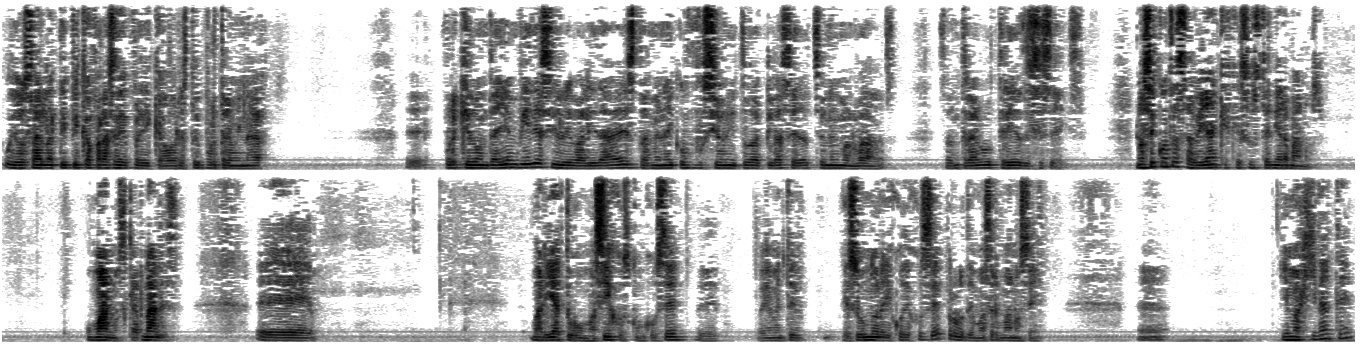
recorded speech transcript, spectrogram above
voy a usar la típica frase de predicador, estoy por terminar. Eh, porque donde hay envidias y rivalidades, también hay confusión y toda clase de acciones malvadas. Santiago 3:16. No sé cuántos sabían que Jesús tenía hermanos, humanos, carnales. Eh, María tuvo más hijos con José. obviamente Jesús no era hijo de José, pero los demás hermanos sí. Imagínate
